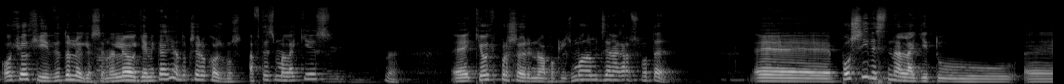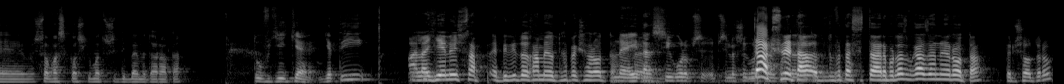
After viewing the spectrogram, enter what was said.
όχι, όχι, δεν το λέω για σένα. Λέω γενικά για να το ξέρει ο κόσμος. Αυτές τι μαλακίες. Ναι. Ε, και όχι προσωρινό αποκλεισμό, να μην ξαναγράψεις ποτέ. Ε, Πώς είδες την αλλαγή του ε, στο βασικό σχήμα του Σιντιμπέ με το Ρότα. Του βγήκε; Γιατί. Αλλά εννοείς θα- επειδή το είχαμε ότι θα παίξει Ρότα. Ναι, ήταν σίγουρο, ψ- ψιλοσίγουρο. Εντάξει, ναι, στο τα, ρεπορτάζ τα, τα, ρεπορτάζ βγάζανε Ρότα περισσότερο.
